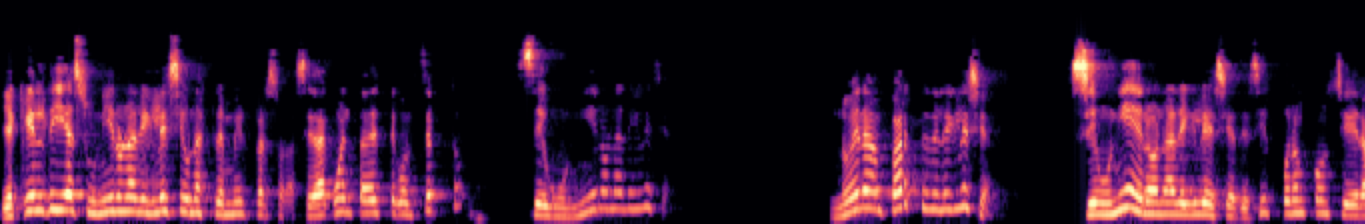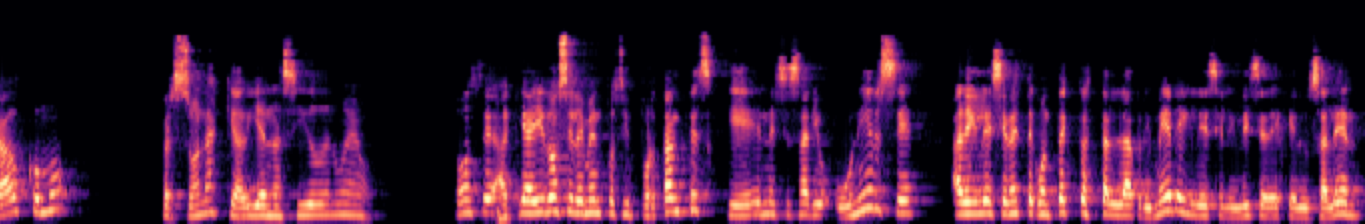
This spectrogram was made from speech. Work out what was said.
Y aquel día se unieron a la iglesia unas 3.000 personas. ¿Se da cuenta de este concepto? Se unieron a la iglesia. No eran parte de la iglesia. Se unieron a la iglesia, es decir, fueron considerados como personas que habían nacido de nuevo. Entonces, aquí hay dos elementos importantes que es necesario unirse a la iglesia. En este contexto está la primera iglesia, la iglesia de Jerusalén,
